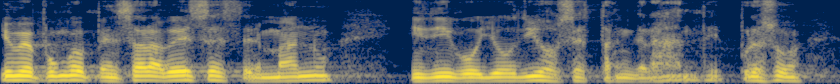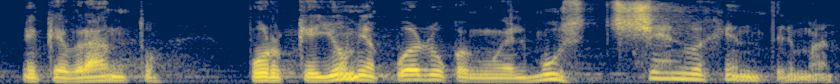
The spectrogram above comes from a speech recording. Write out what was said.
Yo me pongo a pensar a veces, hermano, y digo yo, Dios es tan grande, por eso me quebranto, porque yo me acuerdo con el bus lleno de gente, hermano.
